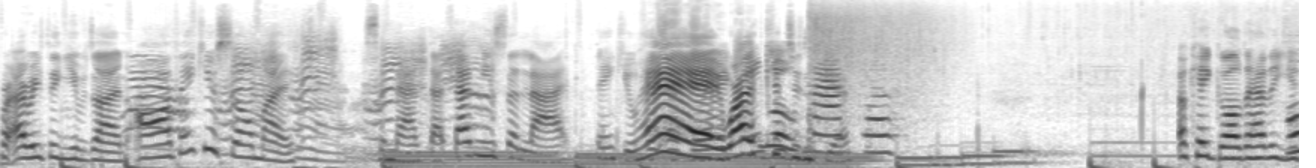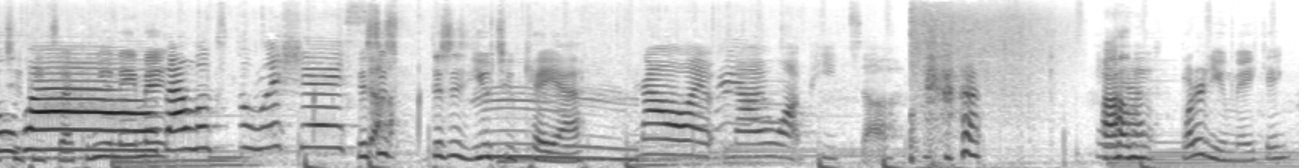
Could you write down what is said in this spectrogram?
for everything you've done. Aw, thank you so much, Samantha. That means a lot. Thank you. Hey, why are the Thank you. kittens here? Okay, Gold, I have the Oh, YouTube wow, pizza. Can you name it? That looks delicious. This is this is YouTube KF. Now I now I want pizza. Yeah. Um, what are you making?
